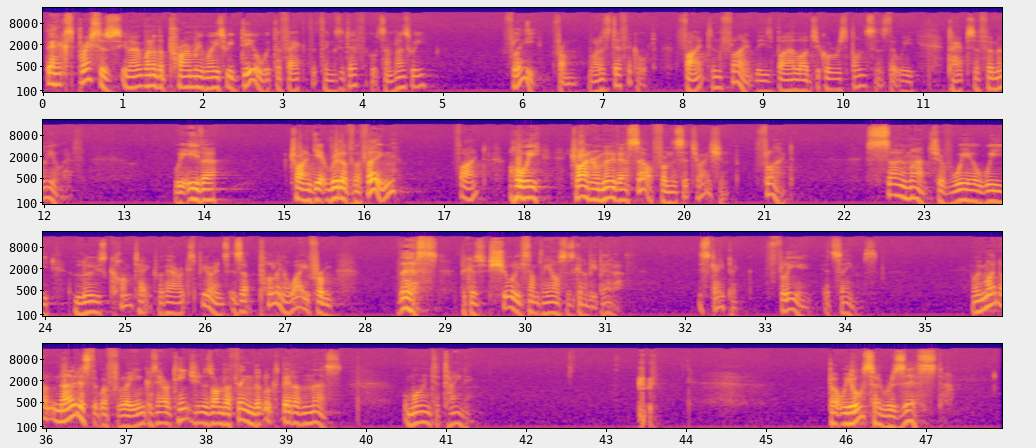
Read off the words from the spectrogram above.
that expresses, you know, one of the primary ways we deal with the fact that things are difficult. Sometimes we flee from what is difficult. Fight and flight, these biological responses that we perhaps are familiar with. We either try and get rid of the thing, fight, or we try and remove ourselves from the situation, flight. So much of where we lose contact with our experience is a pulling away from this because surely something else is going to be better. Escaping, fleeing, it seems. And we might not notice that we're fleeing because our attention is on the thing that looks better than this or more entertaining. but we also resist.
